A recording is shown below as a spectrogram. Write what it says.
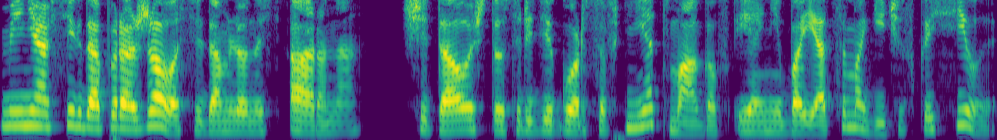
Меня всегда поражала осведомленность Аарона. Считалось, что среди горцев нет магов, и они боятся магической силы.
